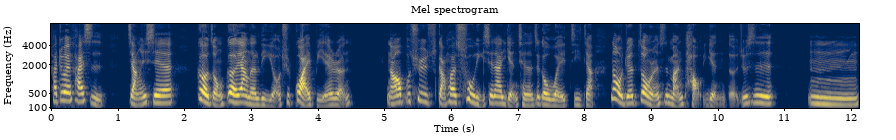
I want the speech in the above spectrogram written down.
他就会开始讲一些各种各样的理由去怪别人，然后不去赶快处理现在眼前的这个危机。这样，那我觉得这种人是蛮讨厌的，就是嗯，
